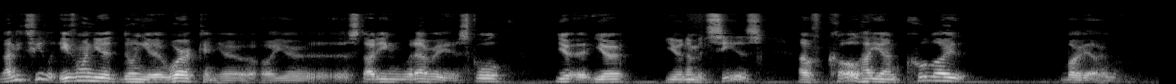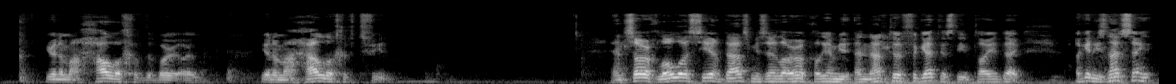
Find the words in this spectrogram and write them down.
Anitfila. Even when you're doing your work and you're, or you're studying whatever, your school, you're, you're, you're in a mitzias of kol hayam kuloi bari olam. You're in a mahalach of the bari olam. You're in a mahalach of tefillah. And sorach lola das mizel and not to forget this the entire day. Again, he's not saying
